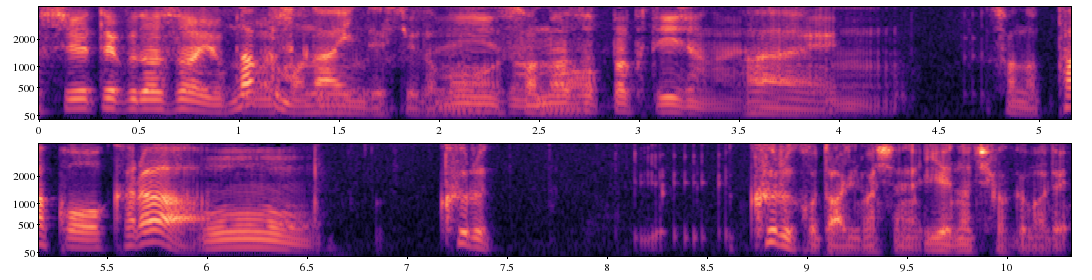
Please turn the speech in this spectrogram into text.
そ教えてくださいよ。なくもないんですけどもいいぞそのっぱくていいじゃない。の、はい。その他校から。来る、来ることありましたね、家の近くまで。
